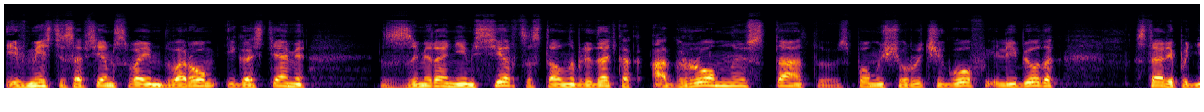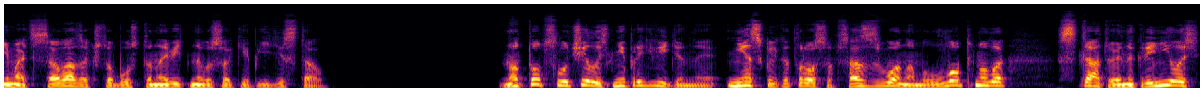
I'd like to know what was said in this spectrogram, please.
и вместе со всем своим двором и гостями с замиранием сердца стал наблюдать, как огромную статую с помощью рычагов и лебедок стали поднимать с салазок, чтобы установить на высокий пьедестал. Но тут случилось непредвиденное. Несколько тросов со звоном лопнуло, статуя накренилась.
